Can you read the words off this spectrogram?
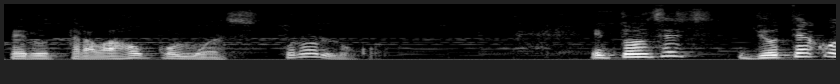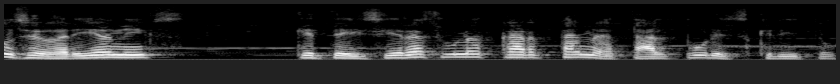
pero trabajo como astrólogo. Entonces, yo te aconsejaría, Nix, que te hicieras una carta natal por escrito,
